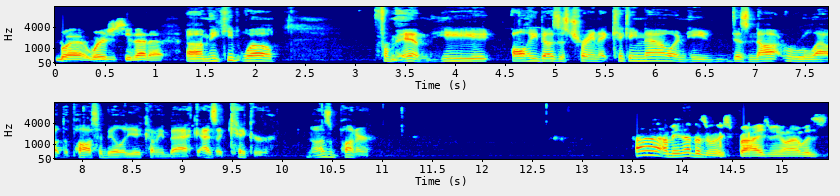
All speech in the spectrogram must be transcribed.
where where'd you see that at? Um, he keep well from him. He all he does is train at kicking now, and he does not rule out the possibility of coming back as a kicker, not as a punter. Uh, I mean, that doesn't really surprise me. When I was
